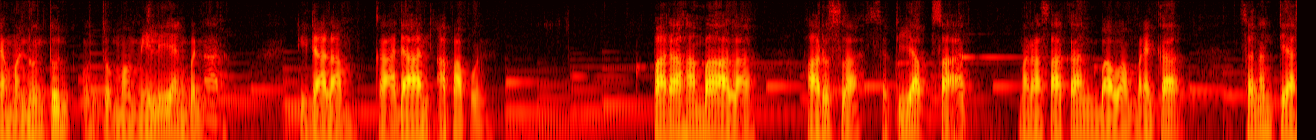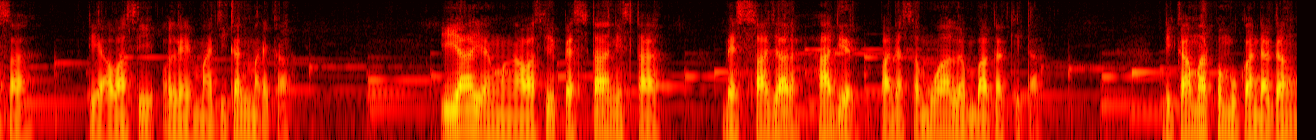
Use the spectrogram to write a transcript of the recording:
yang menuntun untuk memilih yang benar di dalam keadaan apa pun para hamba Allah haruslah setiap saat merasakan bahwa mereka senantiasa diawasi oleh majikan mereka. Ia yang mengawasi pesta nista Sajar hadir pada semua lembaga kita. Di kamar pembukaan dagang,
